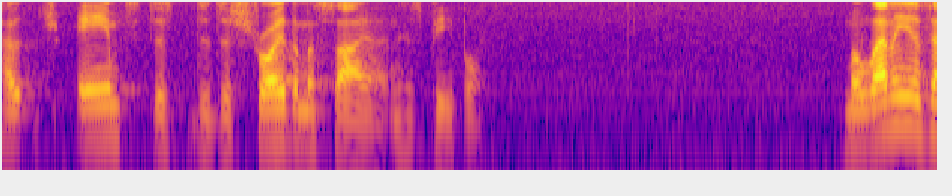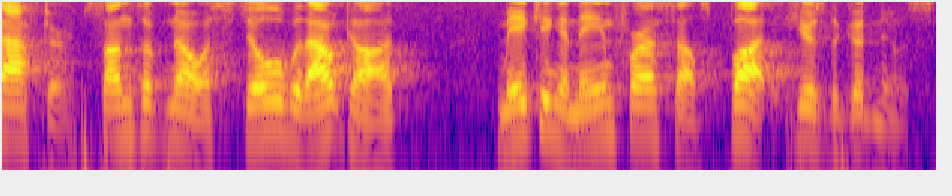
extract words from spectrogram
have aimed to, to destroy the Messiah and his people. Millennia after, sons of Noah, still without God, making a name for ourselves. But here's the good news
